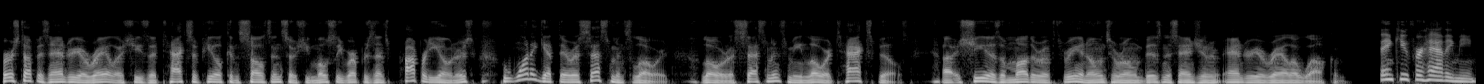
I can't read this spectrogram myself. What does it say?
First up is Andrea Raila. She's a tax appeal consultant, so she mostly represents property owners who want to get their assessments lowered. Lower assessments mean lower tax bills. Uh, she is a mother of three and owns her own business. Angela, Andrea Raila, welcome. Thank you for having me.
